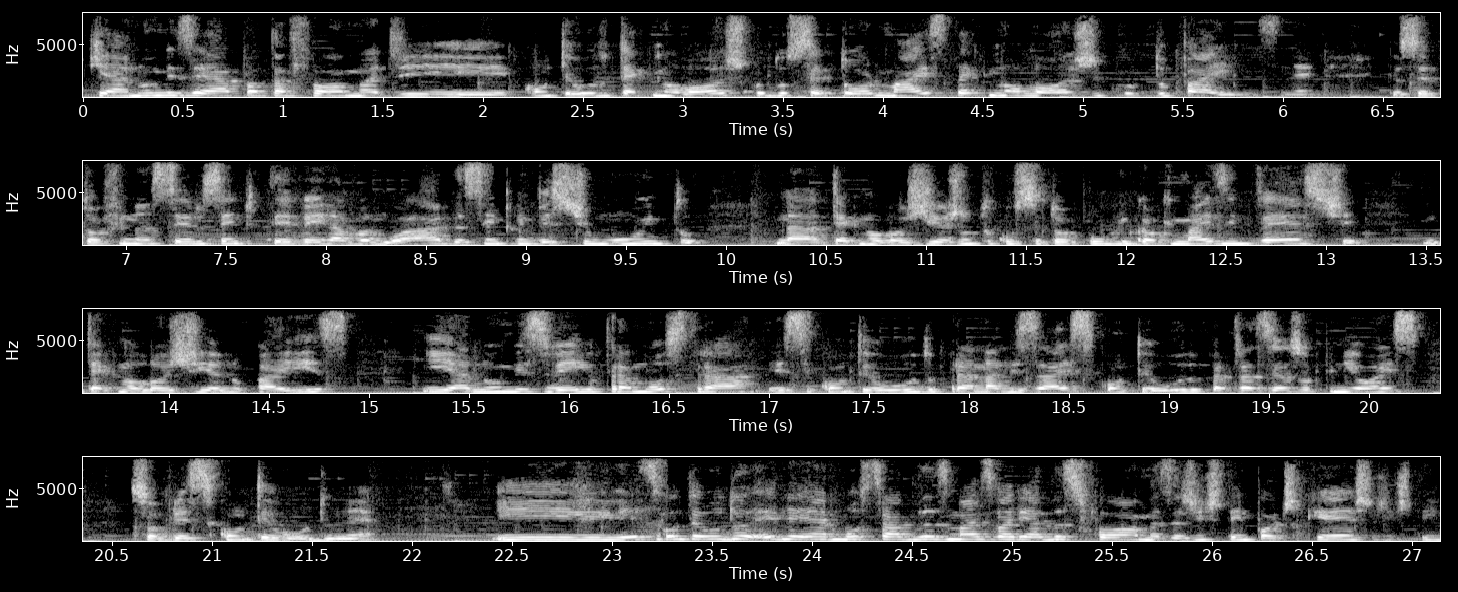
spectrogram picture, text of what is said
que a Numes é a plataforma de conteúdo tecnológico do setor mais tecnológico do país. Né? Que o setor financeiro sempre esteve aí na vanguarda, sempre investiu muito na tecnologia, junto com o setor público, é o que mais investe em tecnologia no país. E a Numes veio para mostrar esse conteúdo, para analisar esse conteúdo, para trazer as opiniões sobre esse conteúdo, né? E esse conteúdo ele é mostrado das mais variadas formas. A gente tem podcast, a gente tem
